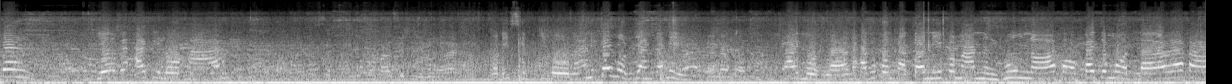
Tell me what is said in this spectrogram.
แป้งเยอะไหมคะกิโลคะประมาณสิบกิโลนะวันนี้สิบกิโลนะนี่ใกล้หมดยังจ๊ะนี่ใกล้หมดแล้วนะคะ ทุกคนค่ะตอนนี้ประมาณหนึ่งทุ่มเนาะพอใกล้จะหมดแล้วนะคะ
